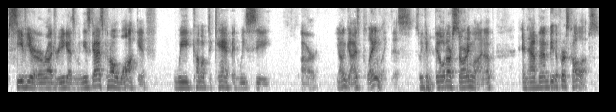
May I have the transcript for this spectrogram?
Sceviour or Rodrigues. I mean, these guys can all walk if we come up to camp and we see our young guys playing like this. So we can mm-hmm. build our starting lineup and have them be the first call ups.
